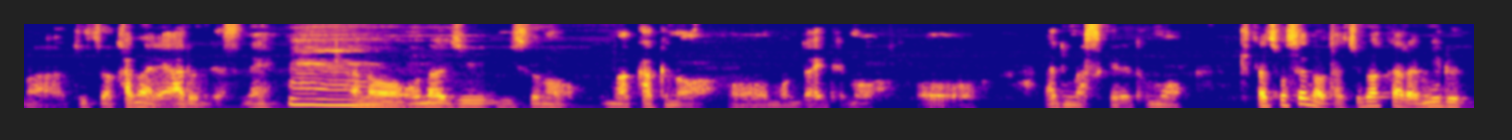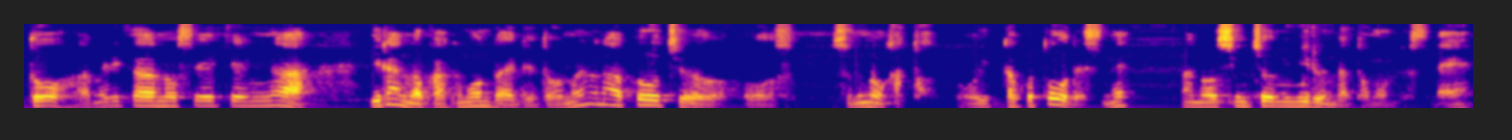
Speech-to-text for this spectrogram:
まあ、実はかなりあるんですね。あの同じその、まあ、核の問題でもありますけれども、北朝鮮の立場から見ると、アメリカの政権がイランの核問題でどのようなアプローチをするのかといったことをですね、あの慎重に見るんだと思うんですね。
